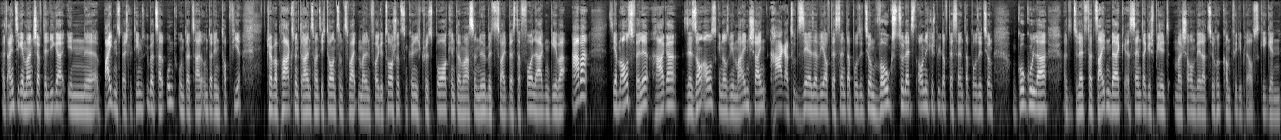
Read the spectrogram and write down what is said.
Als einzige Mannschaft der Liga in äh, beiden Special Teams, Überzahl und Unterzahl unter den Top 4. Trevor Parks mit 23 Toren zum zweiten Mal in Folge Torschützenkönig, Chris Borg hinter Marcel Nöbels zweitbester Vorlagengeber. Aber sie haben Ausfälle. Hager Saison aus, genauso wie Meidenschein. Hager tut sehr, sehr weh auf der Center-Position. Vokes zuletzt auch nicht gespielt auf der Center-Position. Gogula, also zuletzt hat Seidenberg Center gespielt. Mal schauen, wer da zurückkommt für die Playoffs gegen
